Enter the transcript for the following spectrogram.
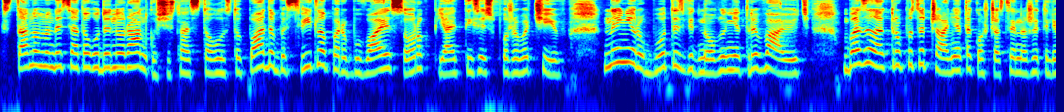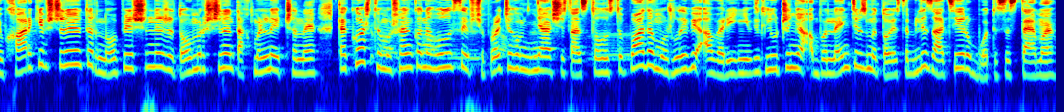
станом на 10 годину ранку, 16 листопада, без світла перебуває 45 тисяч споживачів. Нині роботи з відновлення тривають. Без електропостачання також частина жителів Харківщини, Тернопільщини, Житомирщини та Хмельниччини. Також Тимошенко наголосив, що протягом дня 16 листопада можливі аварійні відключення абонентів з метою стабілізації роботи системи.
